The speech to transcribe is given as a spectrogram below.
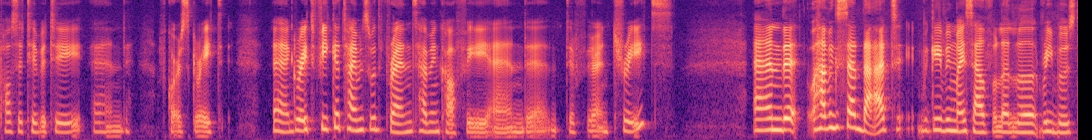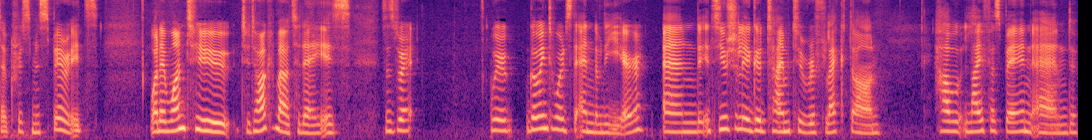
positivity and of course great uh, great fika times with friends, having coffee and uh, different treats. And uh, having said that, giving myself a little reboost of Christmas spirits, what I want to to talk about today is since we're we're going towards the end of the year, and it's usually a good time to reflect on how life has been and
